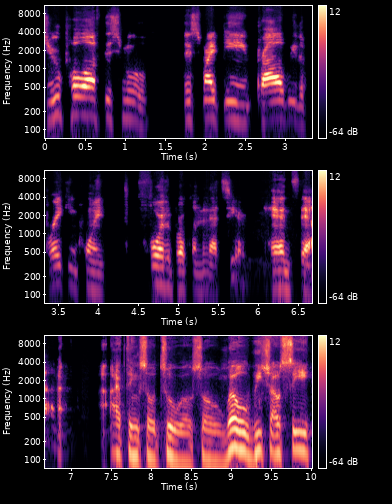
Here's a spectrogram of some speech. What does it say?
do pull off this move, this might be probably the breaking point for the Brooklyn Nets here, hands down. I think so too, Will. So, Will, we shall see.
